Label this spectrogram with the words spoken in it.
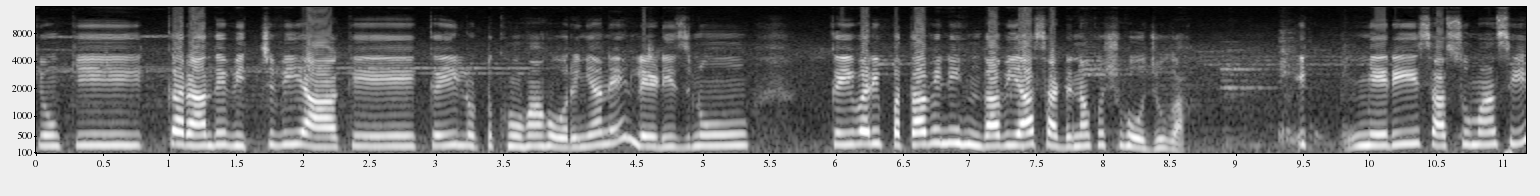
ਕਿਉਂਕਿ ਘਰਾਂ ਦੇ ਵਿੱਚ ਵੀ ਆ ਕੇ ਕਈ ਲੁੱਟ ਖੋਹਾਂ ਹੋ ਰਹੀਆਂ ਨੇ। ਲੇਡੀਜ਼ ਨੂੰ ਕਈ ਵਾਰੀ ਪਤਾ ਵੀ ਨਹੀਂ ਹੁੰਦਾ ਵੀ ਆ ਸਾਡੇ ਨਾਲ ਕੁਝ ਹੋ ਜਾਊਗਾ। ਇੱਕ ਮੇਰੀ ਸਾਸੂ ਮਾਂ ਸੀ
